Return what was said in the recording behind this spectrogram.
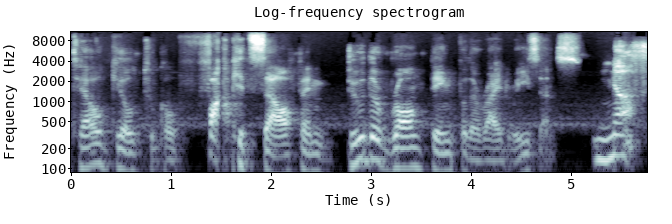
tell guilt to go fuck itself, and do the wrong thing for the right reasons. Enough!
